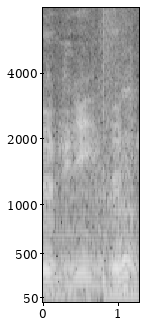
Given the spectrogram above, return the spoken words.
Hum, hum.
